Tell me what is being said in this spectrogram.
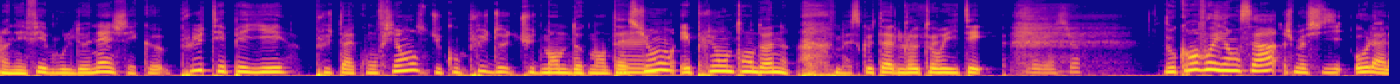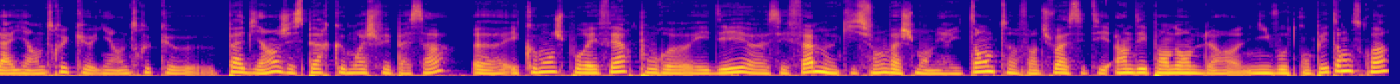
un effet boule de neige. C'est que plus tu es payé, plus tu as confiance. Du coup, plus de- tu demandes d'augmentation et plus on t'en donne parce que tu as de l'autorité. Donc en voyant ça, je me suis dit oh là là, il y a un truc, il y a un truc euh, pas bien. J'espère que moi je fais pas ça. Euh, et comment je pourrais faire pour euh, aider ces femmes qui sont vachement méritantes. Enfin, tu vois, c'était indépendant de leur niveau de compétence, quoi,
